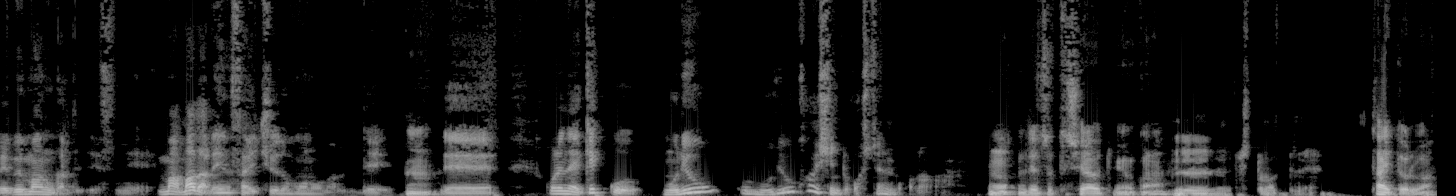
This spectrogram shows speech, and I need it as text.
ェブ漫画でですね、まあ、まだ連載中のものなんで、うん。で、これね、結構無料、無料配信とかしてんのかな？おじゃあちょっと調べてみようかな。うん、ちょっと待ってね。タイトルは？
